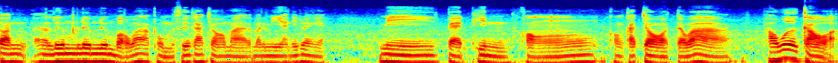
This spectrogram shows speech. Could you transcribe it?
ตอนอลืมลืมลืมบอกว่าผมซื้อการ์ดจอมา มันมีอันนี้ด้วยไง มี 8 พินของของการ์ดจอ แต่ว่า power เก่าอะ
